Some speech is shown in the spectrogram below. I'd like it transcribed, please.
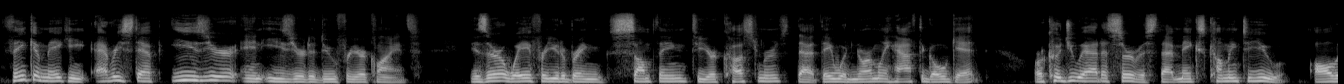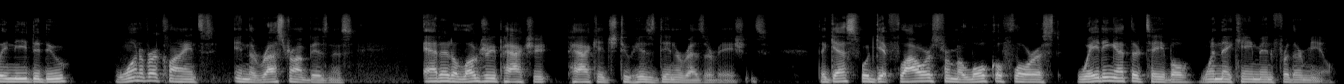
Think of making every step easier and easier to do for your clients. Is there a way for you to bring something to your customers that they would normally have to go get? Or could you add a service that makes coming to you all they need to do? One of our clients in the restaurant business added a luxury package to his dinner reservations. The guests would get flowers from a local florist waiting at their table when they came in for their meal.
